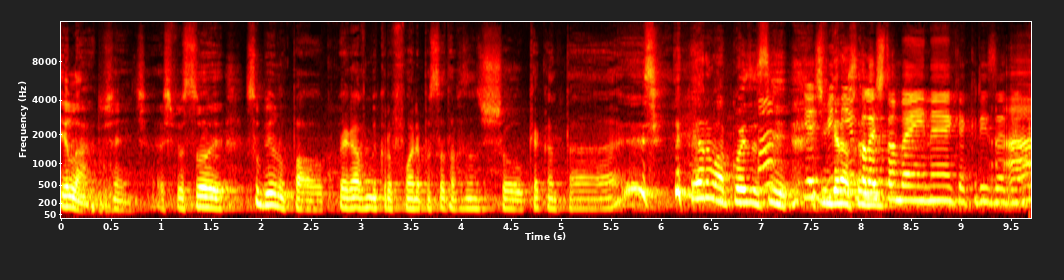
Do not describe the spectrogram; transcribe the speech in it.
hilário, gente. As pessoas subiam no palco, pegavam o microfone, a pessoa estava fazendo show, quer cantar. Era uma coisa assim. Ah, e as vinícolas também, né? Que a Cris é ah,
